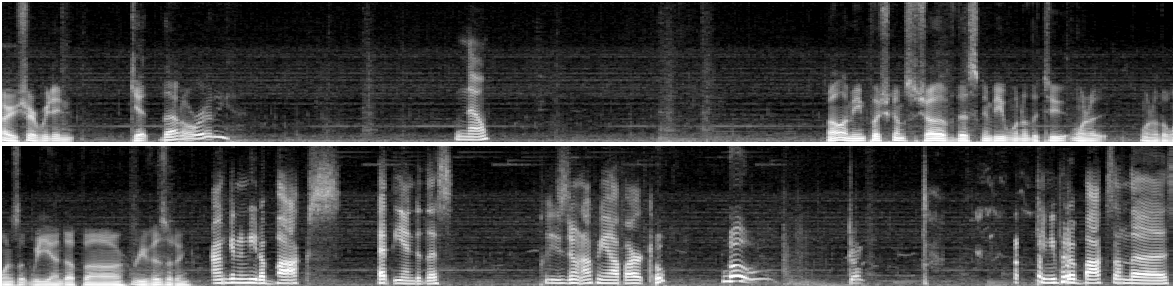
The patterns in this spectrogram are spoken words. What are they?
Are you sure we didn't get that already? No. Well, I mean, push comes to shove, this can be one of the two, one of one of the ones that we end up uh, revisiting. I'm gonna need a box at the end of this. Please don't knock me off, Ark. Oh. Oh, Can you put a box on the?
